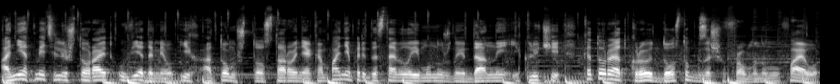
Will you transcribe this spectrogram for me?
Они отметили, что Райт уведомил их о том, что сторонняя компания компания предоставила ему нужные данные и ключи, которые откроют доступ к зашифрованному файлу.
